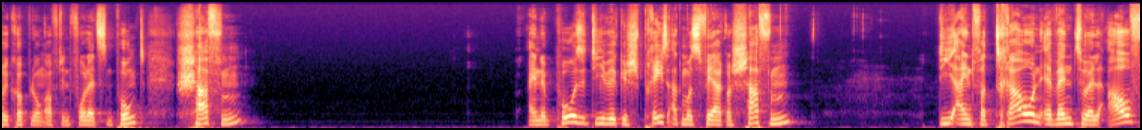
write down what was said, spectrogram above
Rückkopplung auf den vorletzten Punkt, schaffen. Eine positive Gesprächsatmosphäre schaffen, die ein Vertrauen eventuell auf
